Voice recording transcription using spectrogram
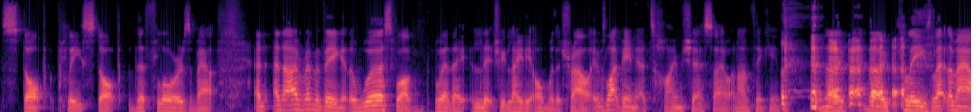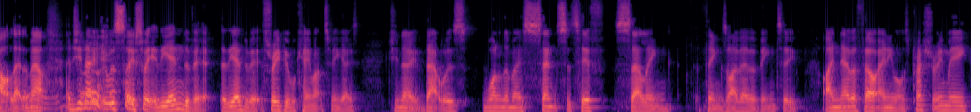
stop, please stop. The floor is about. And, and I remember being at the worst one where they literally laid it on with a trowel. It was like being at a timeshare sale. And I'm thinking, no, no, please let them out, let them out. And you know, it was so sweet. At the end of it, at the end of it, three people came up to me and goes, do you know, that was one of the most sensitive selling things I've ever been to. I never felt anyone was pressuring me.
